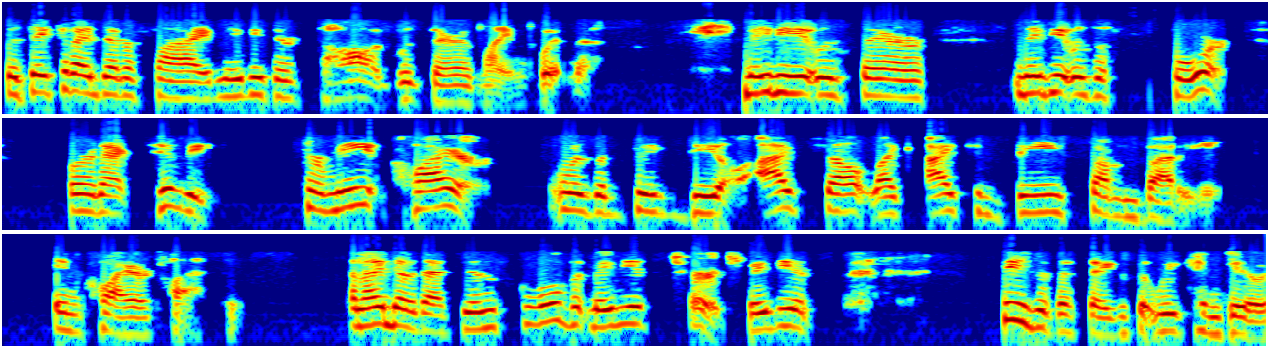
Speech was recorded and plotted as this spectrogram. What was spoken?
but they could identify maybe their dog was their enlightened witness. Maybe it was their, maybe it was a sport or an activity. For me, choir was a big deal. I felt like I could be somebody in choir classes. And I know that's in school, but maybe it's church. Maybe it's, these are the things that we can do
